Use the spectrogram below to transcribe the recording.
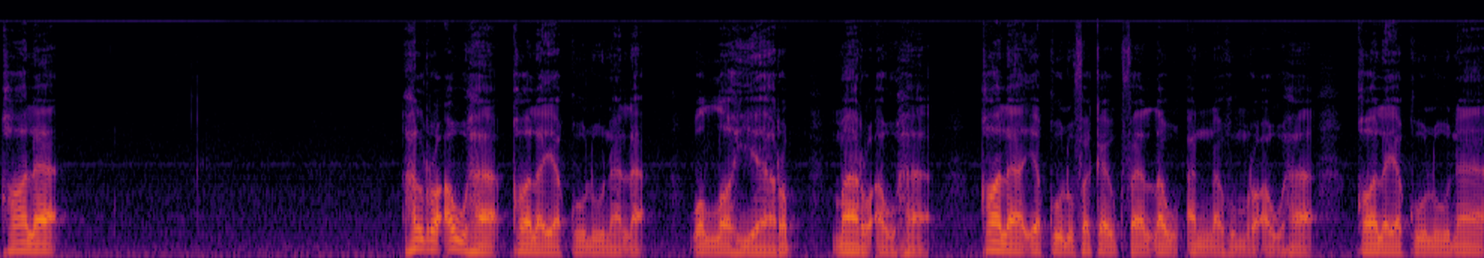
قال هل رأوها؟ قال يقولون لا. والله يا رب ما رأوها. قال يقول فكيف لو أنهم رأوها؟ قال يقولون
